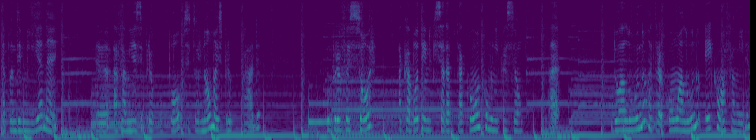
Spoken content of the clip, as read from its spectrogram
da pandemia, né? Uh, a família se preocupou, se tornou mais preocupada. O professor acabou tendo que se adaptar com a comunicação do aluno, com o aluno e com a família,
